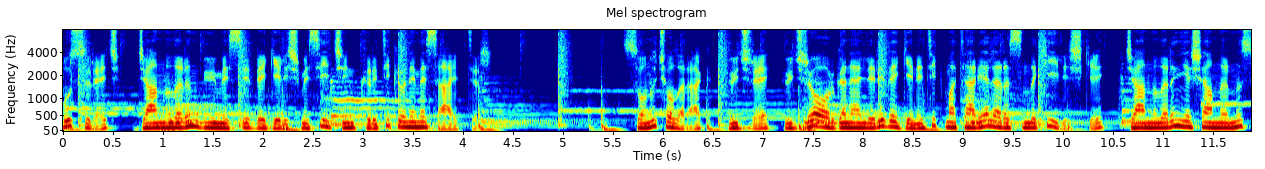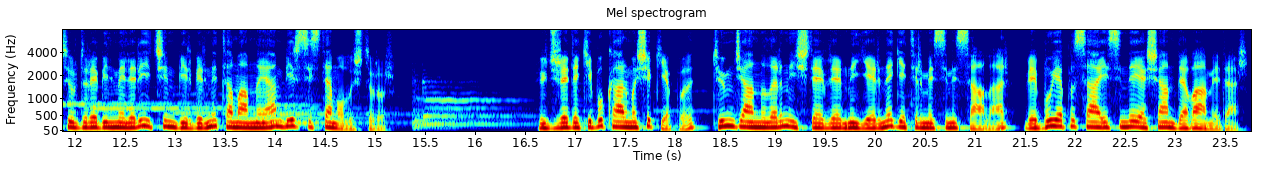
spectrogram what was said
Bu süreç, canlıların büyümesi ve gelişmesi için kritik öneme sahiptir. Sonuç olarak, hücre, hücre organelleri ve genetik materyal arasındaki ilişki, canlıların yaşamlarını sürdürebilmeleri için birbirini tamamlayan bir sistem oluşturur. Hücredeki bu karmaşık yapı, tüm canlıların işlevlerini yerine getirmesini sağlar ve bu yapı sayesinde yaşam devam eder.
